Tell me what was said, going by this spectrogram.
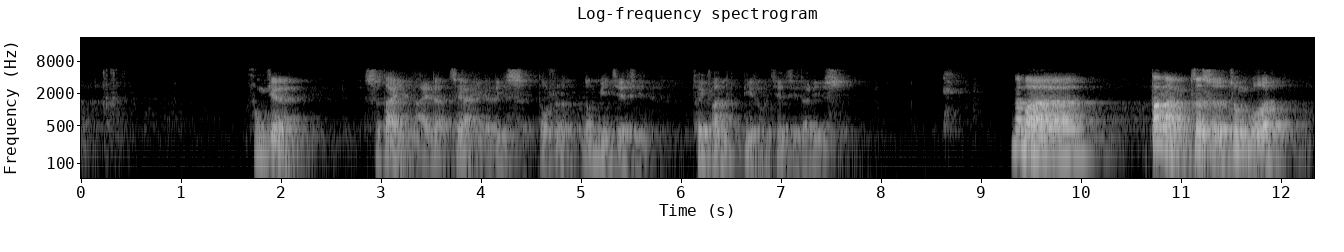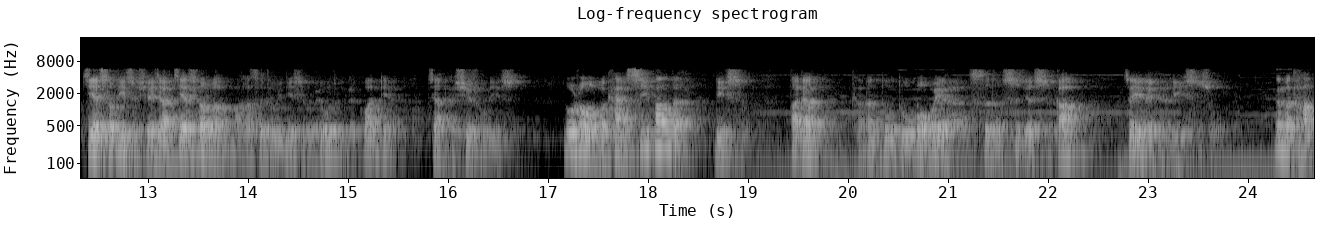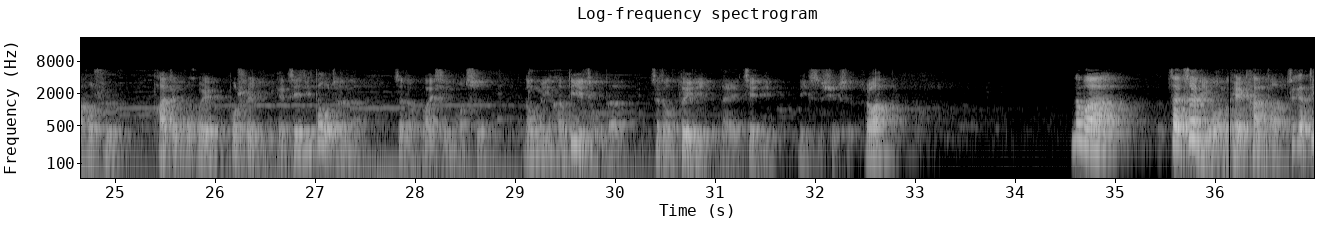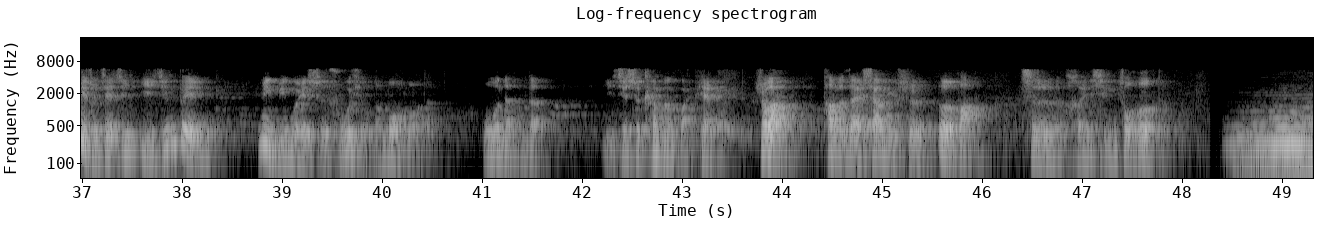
封建时代以来的这样一个历史，都是农民阶级推翻地主阶级的历史。那么。当然，这是中国接受历史学家接受了马克思主义历史唯物主义的观点，这样来叙述历史。如果说我们看西方的历史，大家可能都读过威尔斯的《世界史纲》这一类的历史书，那么它不是，它就不会不是以一个阶级斗争的这种关系模式，农民和地主的这种对立来建立历史叙事，是吧？那么在这里我们可以看到，这个地主阶级已经被命名为是腐朽的、没落的。无能的，以及是坑蒙拐骗的，是吧？他们在乡里是恶霸，是横行作恶的。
